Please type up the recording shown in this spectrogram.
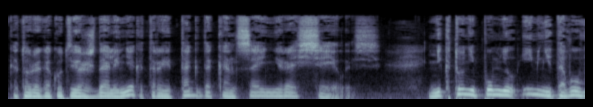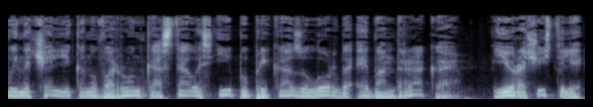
которая, как утверждали некоторые, так до конца и не рассеялась. Никто не помнил имени того военачальника, но воронка осталась, и по приказу лорда Эбандрака ее расчистили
